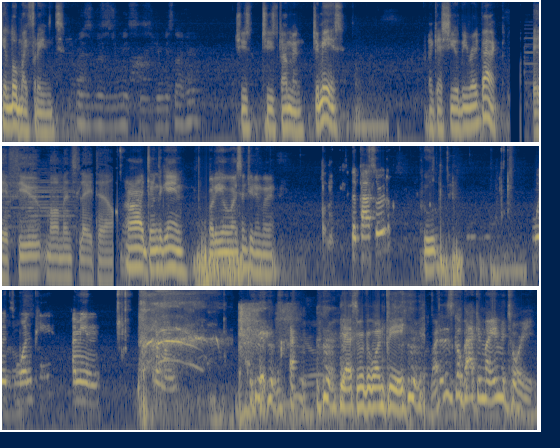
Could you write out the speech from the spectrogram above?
Hello, my friends. Where's, where's Jamise? Is Jamise not here? She's she's coming. Jamise. I guess she'll be right back. A few moments later. All right, join the game, buddy. Oh, I sent you the invite. The password Who? with one P. I mean, never mind. yes, with the one P. Why did this go back in my inventory?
